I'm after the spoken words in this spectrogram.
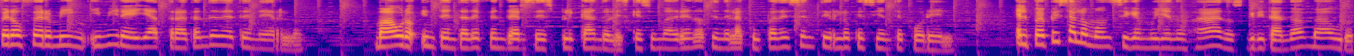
pero Fermín y Mirella tratan de detenerlo. Mauro intenta defenderse explicándoles que su madre no tiene la culpa de sentir lo que siente por él. El Pepe y Salomón siguen muy enojados, gritando a Mauro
